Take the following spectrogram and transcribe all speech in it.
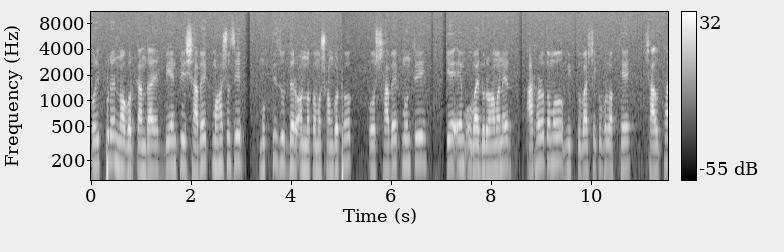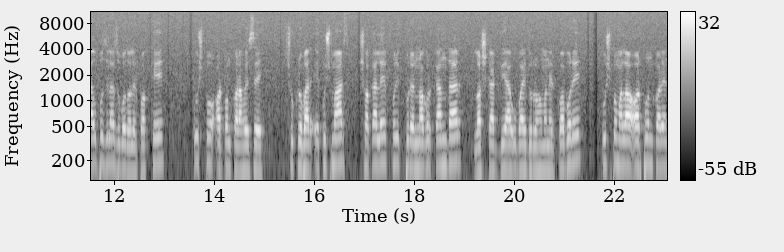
ফরিদপুরের নগরকান্দায় বিএনপির সাবেক মহাসচিব মুক্তিযুদ্ধের অন্যতম সংগঠক ও সাবেক মন্ত্রী কে এম ওবায়দুর রহমানের আঠারোতম মৃত্যুবার্ষিক উপলক্ষে সালথা উপজেলা যুবদলের পক্ষে পুষ্প অর্পণ করা হয়েছে। শুক্রবার একুশ মার্চ সকালে ফরিদপুরের নগরকান্দার লস্কার দিয়া উবায়দুর রহমানের কবরে পুষ্পমালা অর্পণ করেন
